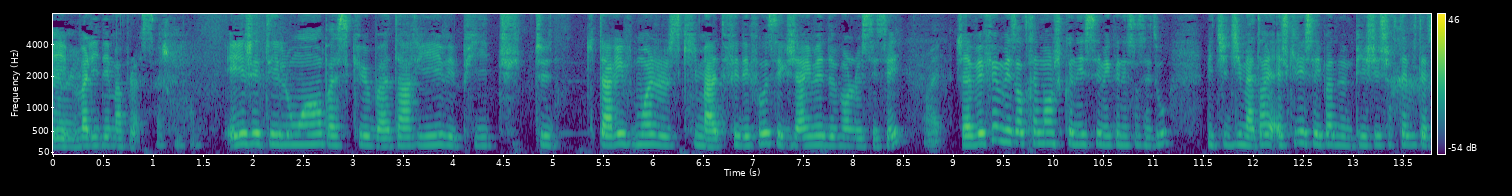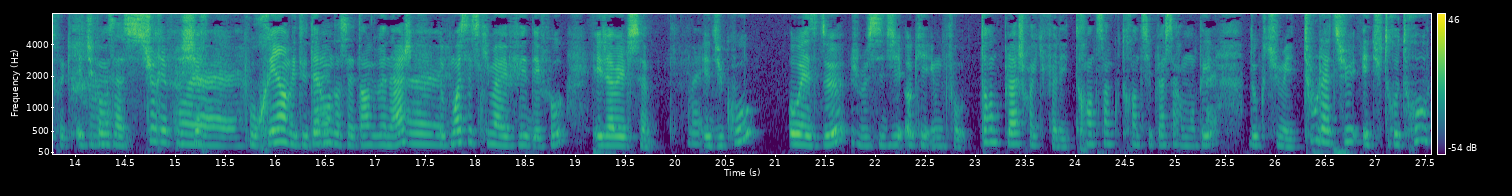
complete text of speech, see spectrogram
et valider ma place. ça, je comprends. Et j'étais loin parce que bah, t'arrives et puis tu te. Tu t'arrives, moi je- ce qui m'a fait défaut c'est que j'arrivais devant le CC. Ouais. J'avais fait mes entraînements, je connaissais mes connaissances et tout, mais tu te dis mais attends, est-ce qu'il essaye pas de me piéger sur tel ou tel truc? Et tu Ouais. commences à surréfléchir Ouais, pour rien, mais t'es tellement dans cet engrenage. Donc moi c'est ce qui m'avait fait défaut et j'avais le seum. Et du coup, OS2, je me suis dit ok il me faut tant de places, je crois qu'il fallait 35 ou 36 places à remonter. Ouais. Donc tu mets tout là-dessus et tu te retrouves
